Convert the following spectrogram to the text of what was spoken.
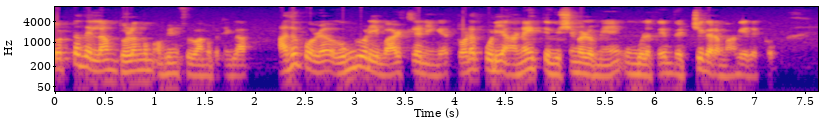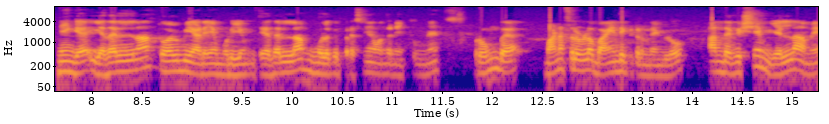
தொட்டதெல்லாம் துளங்கும் அப்படின்னு சொல்லுவாங்க பார்த்தீங்களா அது போல உங்களுடைய வாழ்க்கையில நீங்க தொடக்கூடிய அனைத்து விஷயங்களுமே உங்களுக்கு வெற்றிகரமாக இருக்கும். நீங்க எதெல்லாம் தோல்வி அடைய முடியும் எதெல்லாம் உங்களுக்கு பிரச்சனையா வந்து நிற்கும்னு ரொம்ப மனசுல உள்ள பயந்துகிட்டு இருந்தீங்களோ அந்த விஷயம் எல்லாமே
